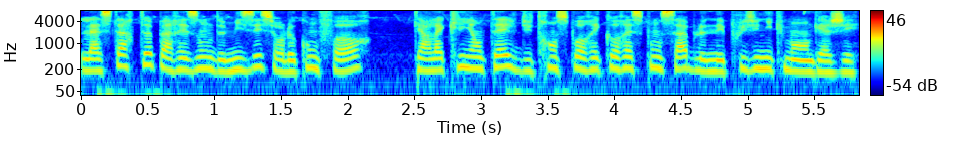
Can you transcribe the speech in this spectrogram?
La start-up a raison de miser sur le confort, car la clientèle du transport éco-responsable n'est plus uniquement engagée.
